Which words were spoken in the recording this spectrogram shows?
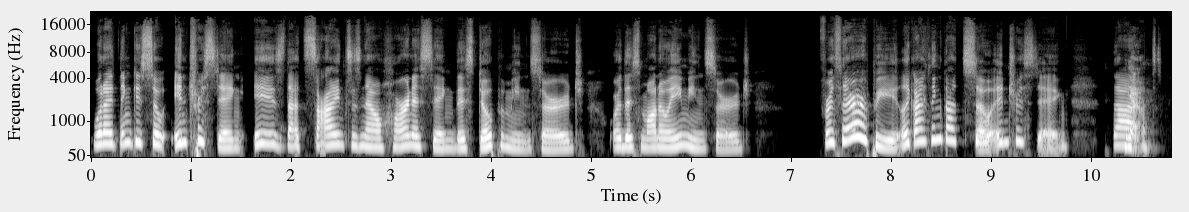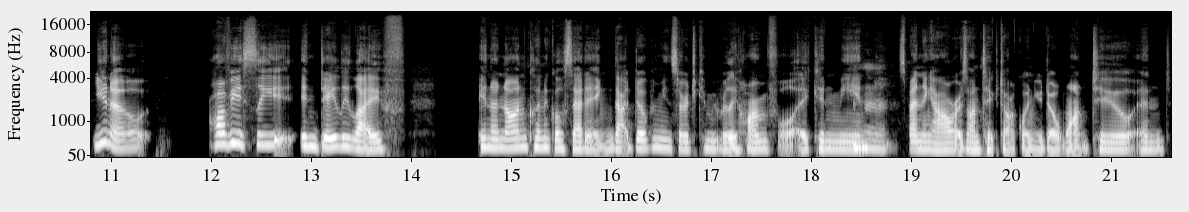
what I think is so interesting is that science is now harnessing this dopamine surge or this monoamine surge for therapy. Like I think that's so interesting that Yeah. you know obviously in daily life in a non-clinical setting that dopamine surge can be really harmful it can mean Mhm. spending hours on tiktok when you don't want to and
